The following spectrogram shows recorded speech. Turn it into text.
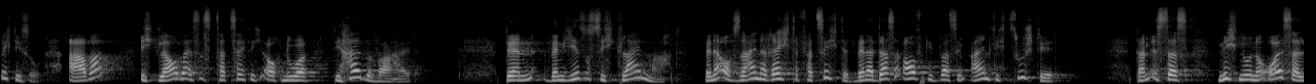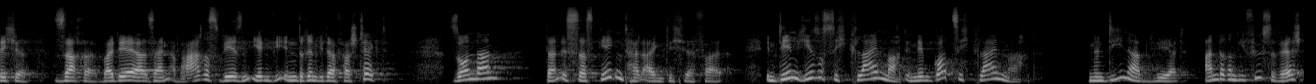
richtig so. Aber ich glaube, es ist tatsächlich auch nur die halbe Wahrheit. Denn wenn Jesus sich klein macht, wenn er auf seine Rechte verzichtet, wenn er das aufgibt, was ihm eigentlich zusteht, dann ist das nicht nur eine äußerliche Sache, bei der er sein wahres Wesen irgendwie innen drin wieder versteckt, sondern dann ist das Gegenteil eigentlich der Fall. Indem Jesus sich klein macht, indem Gott sich klein macht, einen Diener wehrt, anderen die Füße wäscht,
